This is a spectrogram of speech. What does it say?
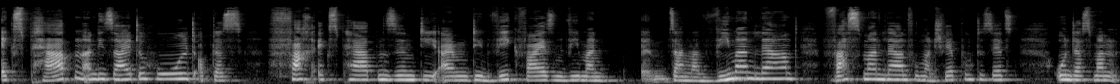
Experten an die Seite holt, ob das Fachexperten sind, die einem den Weg weisen, wie man, äh, sagen wir mal, wie man lernt, was man lernt, wo man Schwerpunkte setzt und dass man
